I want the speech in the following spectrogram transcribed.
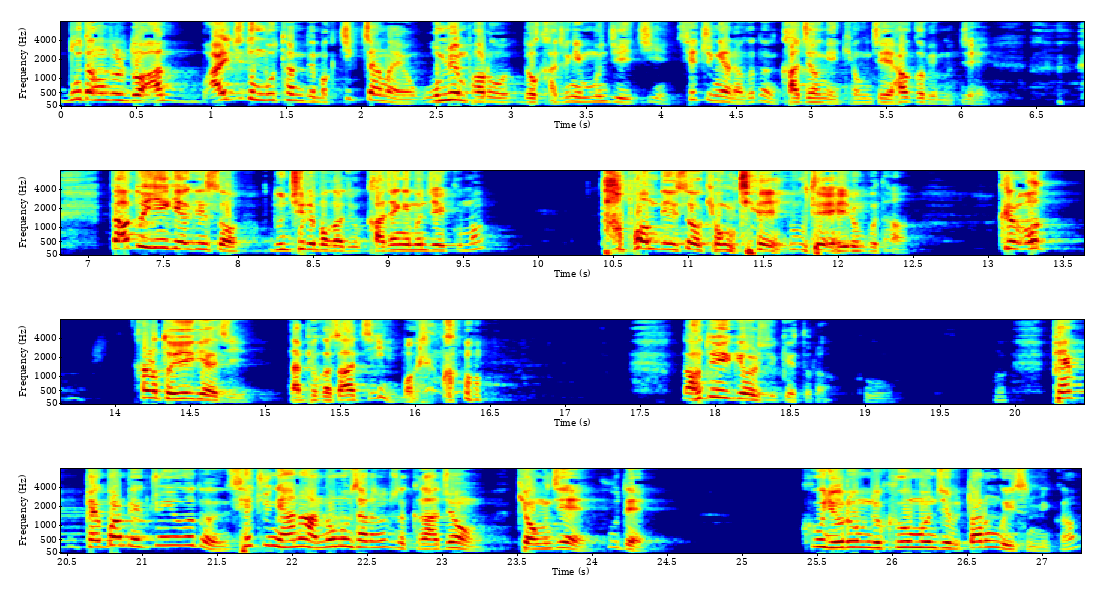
무당들도 안, 알지도 못하는데 막 찍잖아요. 오면 바로 너 가정에 문제 있지. 셋 중에 하나거든. 가정의 경제, 학업의 문제. 나도 얘기하겠어. 눈치를 봐가지고 가정에 문제 있구만. 다 포함되어 있어. 경제, 우대 이런 거 다. 그럼 어 하나 더 얘기하지. 남편과 쌌지? 뭐 이런 거. 나도 얘기할 수 있겠더라. 그거. 백, 백발백중이거든. 셋 중에 하나 안 넘은 사람이 없어. 가정, 경제, 후대. 그거 여러분들 그 문제 다른 거 있습니까?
